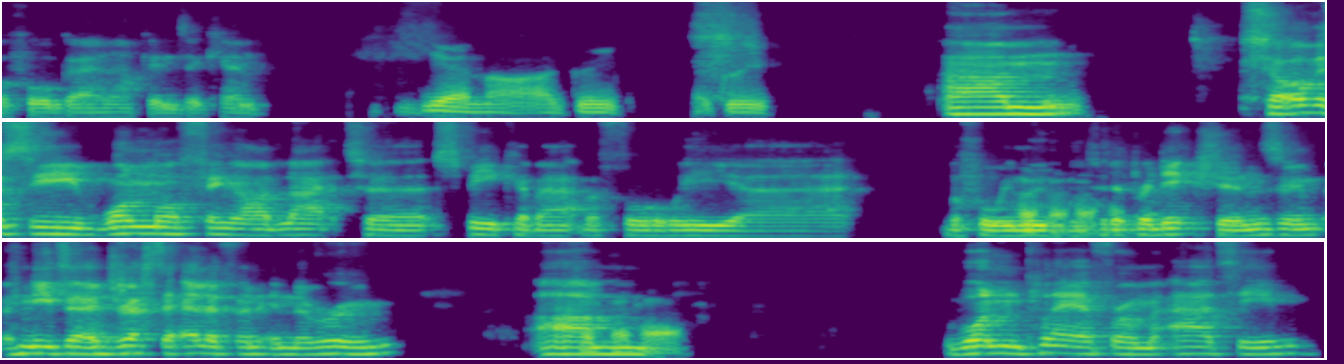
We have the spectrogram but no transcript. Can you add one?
before going up into Kent. yeah, no, I agree, agree. Um, so obviously, one more thing I'd like to speak about before we uh, before we move on to the predictions, we need to address the elephant in the room. Um, one player from our team,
